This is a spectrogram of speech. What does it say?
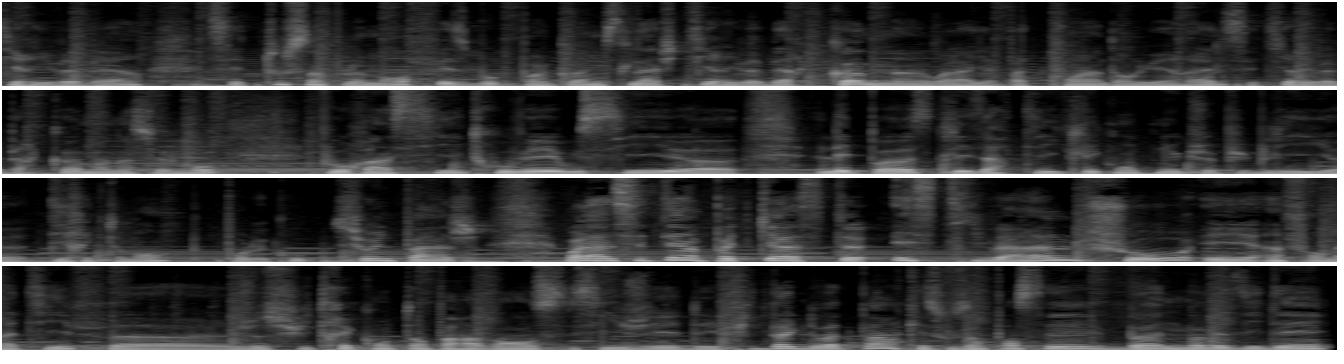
Thierry Weber. C'est tout simplement facebook.com slash Thierry Weber comme, voilà, il n'y a pas de point dans l'URL, c'est Thierry Weber comme en un seul mot. pour ainsi trouver aussi les posts, les articles, les contenus que je publie directement pour le coup, sur une page. Voilà, c'était un podcast estival, chaud et informatif. Euh, je suis très content par avance si j'ai des feedbacks de votre part. Qu'est-ce que vous en pensez? Bonne, mauvaise idée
